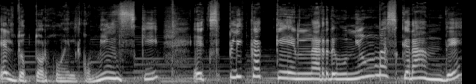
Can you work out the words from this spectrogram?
El doctor Joel Kominsky explica que en la reunión más grande,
